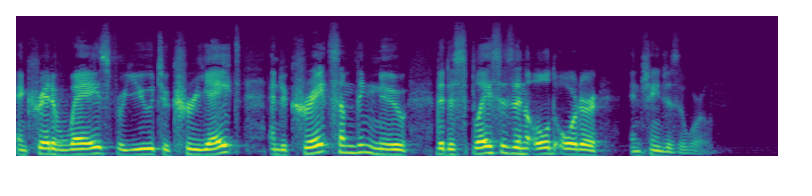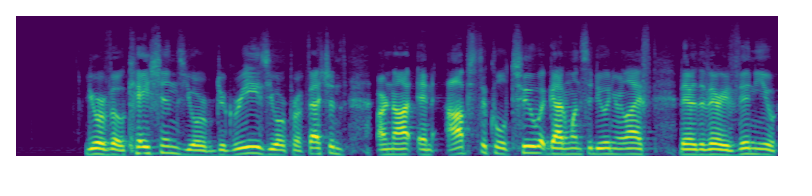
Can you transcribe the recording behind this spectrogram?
and creative ways for you to create and to create something new that displaces an old order and changes the world. Your vocations, your degrees, your professions are not an obstacle to what God wants to do in your life. They're the very venue,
